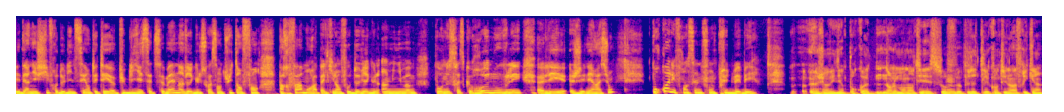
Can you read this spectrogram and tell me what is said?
les derniers chiffres de l'INSEE ont été publiés cette semaine. 1,68 enfants par femme. On rappelle qu'il en faut 2,1 minimum pour ne serait-ce que renouveler euh, les générations. Pourquoi les Français ne font plus de bébés Euh, J'ai envie de dire pourquoi dans le monde entier, sauf Hmm. peut-être les continents africains,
